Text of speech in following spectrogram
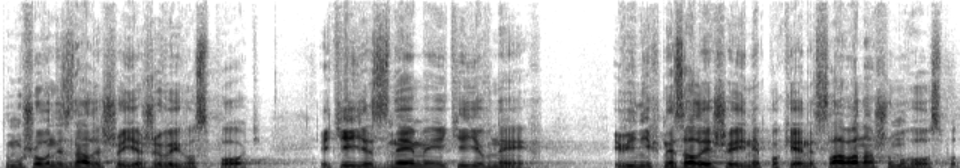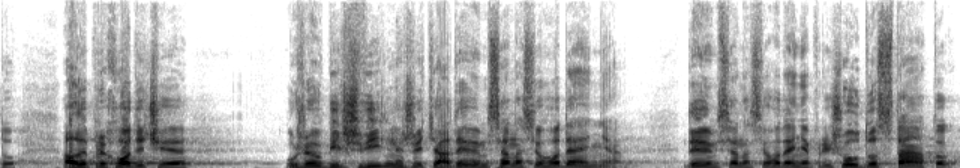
тому що вони знали, що є живий Господь, який є з ними, який є в них. І Він їх не залишить і не покине. Слава нашому Господу. Але приходячи уже в більш вільне життя, дивимося на сьогодення. Дивимося на сьогодення, прийшов достаток,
